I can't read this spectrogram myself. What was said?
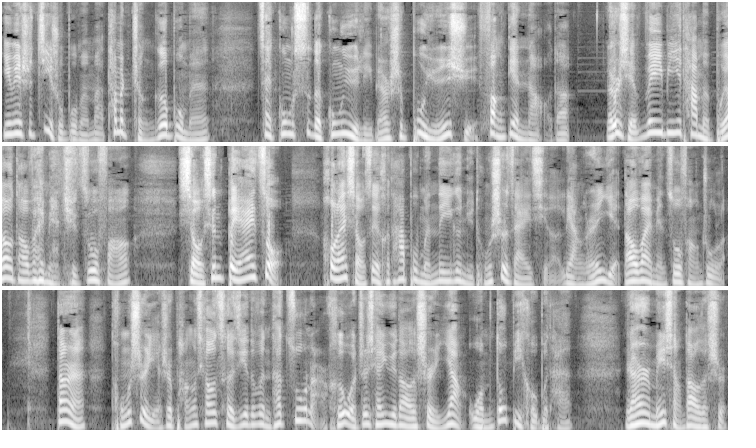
因为是技术部门嘛，他们整个部门在公司的公寓里边是不允许放电脑的，而且威逼他们不要到外面去租房，小心被挨揍。后来，小 Z 和他部门的一个女同事在一起了，两个人也到外面租房住了。当然，同事也是旁敲侧击的问他租哪儿，和我之前遇到的事一样，我们都闭口不谈。然而，没想到的是，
